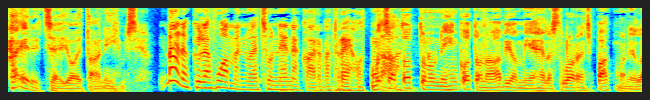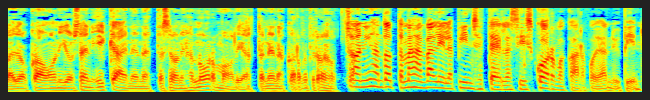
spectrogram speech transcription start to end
häiritsee joitain ihmisiä. Mä en ole kyllä huomannut, että sun nenäkarvat rehottaa. Mutta sä oot tottunut niihin kotona aviomiehellä, Lawrence Backmanilla, joka on jo sen ikäinen, että se on ihan normaalia, että nenäkarvat rehottaa. Se on ihan totta. Mähän välillä pinseteillä siis korvakarvoja nypin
